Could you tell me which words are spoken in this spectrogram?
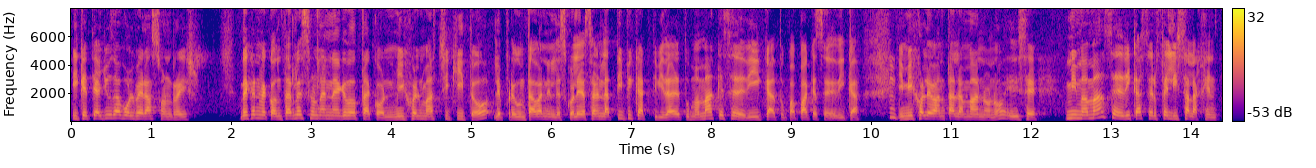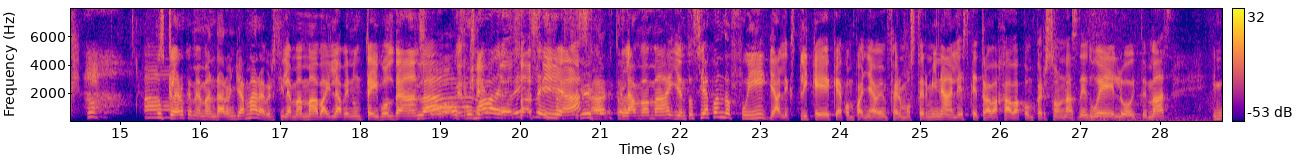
y que te ayuda a volver a sonreír. Déjenme contarles una anécdota con mi hijo, el más chiquito. Le preguntaban en la escuela, ya saben, la típica actividad de tu mamá que se dedica, tu papá que se dedica. Y mi hijo levanta la mano, ¿no? Y dice, mi mamá se dedica a hacer feliz a la gente. Pues claro que me mandaron llamar a ver si la mamá bailaba en un table dance Claro, o a ver qué fumaba de la cosas hacía Exacto. la mamá. Y entonces ya cuando fui, ya le expliqué que acompañaba enfermos terminales, que trabajaba con personas de duelo y demás. Y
